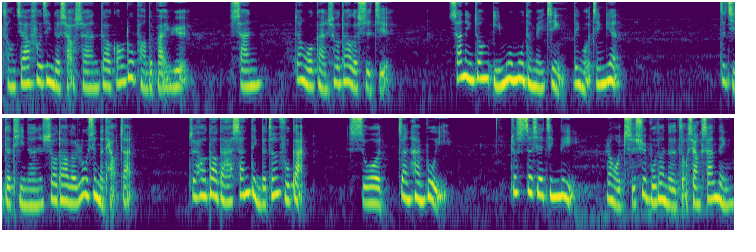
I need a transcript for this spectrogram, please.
从家附近的小山到公路旁的百岳山，让我感受到了世界。山林中一幕幕的美景令我惊艳，自己的体能受到了路线的挑战，最后到达山顶的征服感使我震撼不已。就是这些经历，让我持续不断的走向山林。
